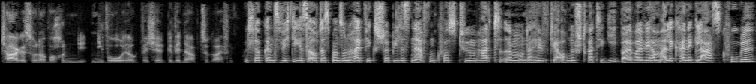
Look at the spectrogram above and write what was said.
Tages- oder Wochenniveau irgendwelche Gewinne abzugreifen. Ich glaube, ganz wichtig ist auch, dass man so ein halbwegs stabiles Nervenkostüm hat. Ähm, und da hilft ja auch eine Strategie bei, weil wir haben alle keine Glaskugel.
